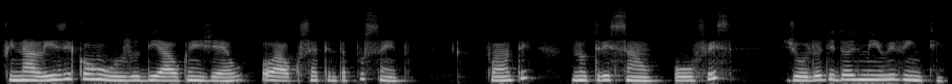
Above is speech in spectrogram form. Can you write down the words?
Finalize com o uso de álcool em gel ou álcool 70%. Fonte: Nutrição UFES, julho de 2020.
